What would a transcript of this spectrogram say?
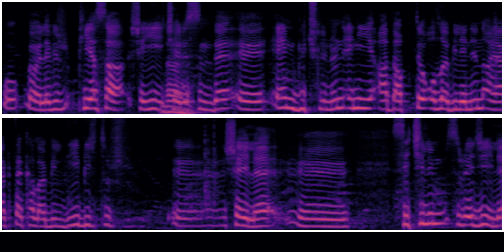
bu böyle bir piyasa şeyi içerisinde e, en güçlünün, en iyi adapte olabilenin ayakta kalabildiği bir tür e, şeyle e, seçilim süreciyle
